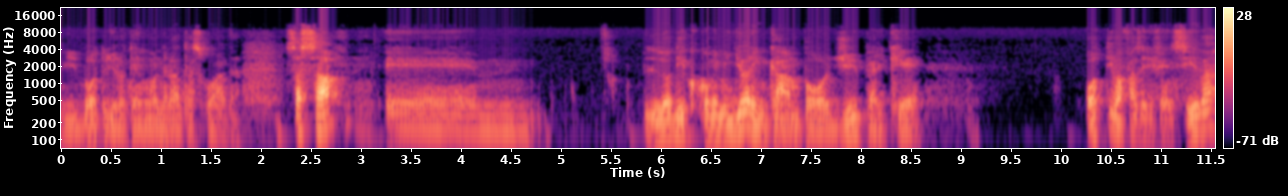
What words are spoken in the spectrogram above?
il voto glielo tengo nell'altra squadra. Sassà, ehm, lo dico come migliore in campo oggi perché ottima fase difensiva,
